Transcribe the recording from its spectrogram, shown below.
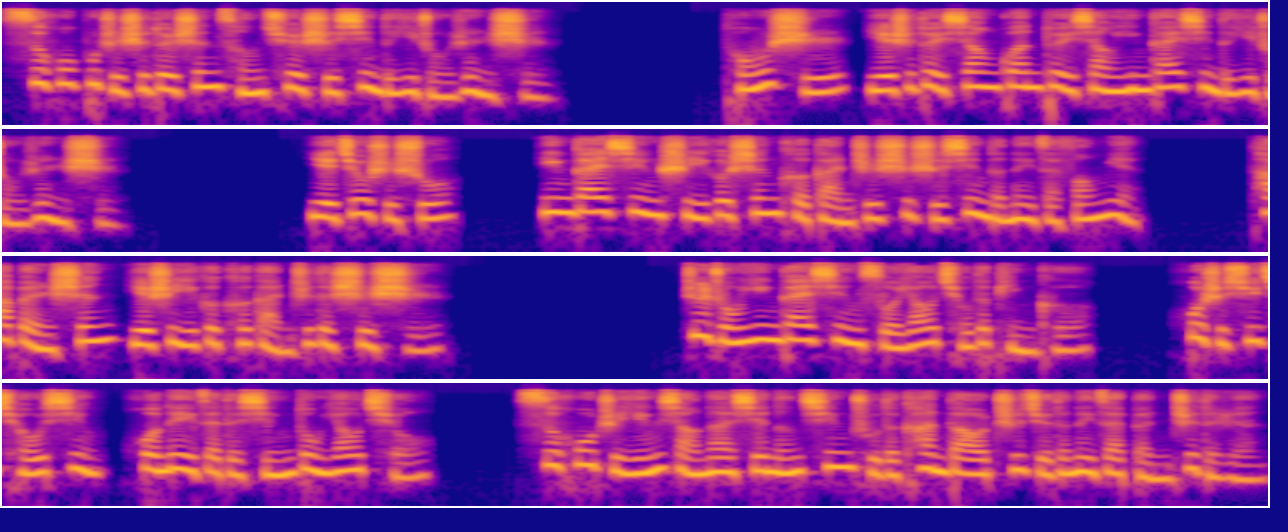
似乎不只是对深层确实性的一种认识，同时也是对相关对象应该性的一种认识。也就是说，应该性是一个深刻感知事实性的内在方面，它本身也是一个可感知的事实。这种应该性所要求的品格，或是需求性或内在的行动要求，似乎只影响那些能清楚的看到知觉的内在本质的人。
